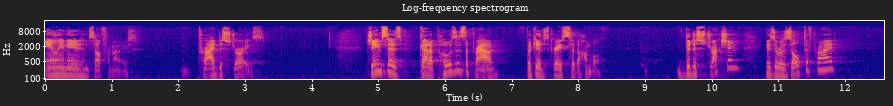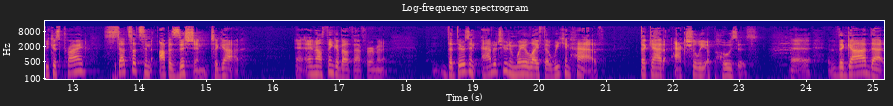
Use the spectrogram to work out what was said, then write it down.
alienated himself from others. Pride destroys. James says God opposes the proud, but gives grace to the humble. The destruction is a result of pride because pride sets us in opposition to God. And I'll think about that for a minute. That there's an attitude and way of life that we can have that God actually opposes. Uh, the God that,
